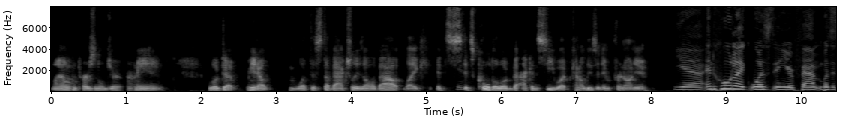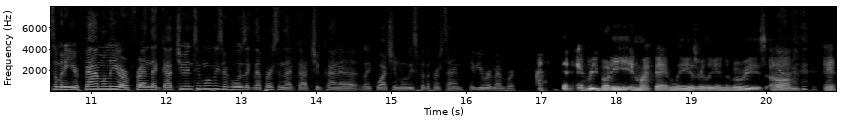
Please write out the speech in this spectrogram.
my own personal journey and looked at you know what this stuff actually is all about like it's yeah. it's cool to look back and see what kind of leaves an imprint on you yeah and who like was in your fam was it somebody in your family or a friend that got you into movies or who was like that person that got you kind of like watching movies for the first time if you remember I think that everybody in my family is really into movies. Um, yeah. and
